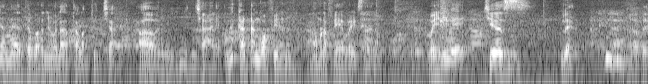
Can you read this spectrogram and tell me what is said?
ഞാൻ നേരത്തെ പറഞ്ഞ പോലെ ആ തിളപ്പിച്ച ആ ഒരു ചായ. ഇത് കട്ടൻ കോഫിയാണ് നമ്മുടെ ഫേവറേറ്റ് സാധനം. അപ്പോൾ എനിവേ ചേഴ്സ് അല്ലേ അതെ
